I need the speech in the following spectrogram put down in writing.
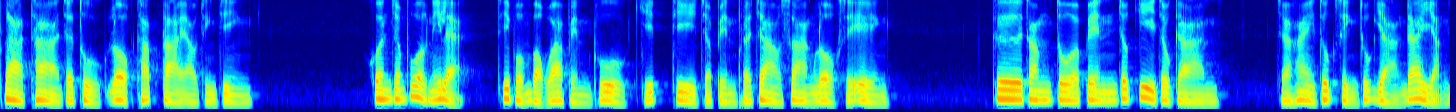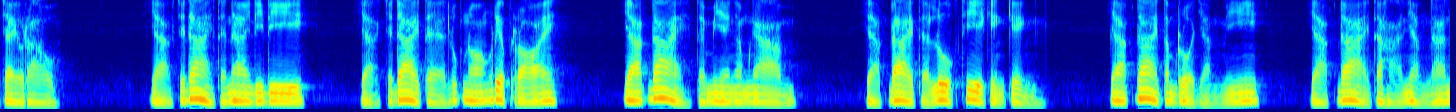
พลาดท่าจะถูกโลกทับตายเอาจริง ๆ คนจำพวกนี้แหละ ที่ผมบอกว่าเป็นผู้คิดที่จะเป็นพระเจ้าสร้างโลกเสียเอง คือทำตัวเป็นเจ้ากี้เจ้าการ จะให้ทุกสิ่งทุกอย่างได้อย่างใจเรา อยากจะได้แต่นายดีๆ อยากจะได้แต่ลูกน้องเรียบร้อย อยากได้แต่เมียงามๆ อยากได้แต่ลูกที่เก่งๆ อยากได้ตำรวจอย่างนี้ อยากได้ทหารอย่างนั้น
